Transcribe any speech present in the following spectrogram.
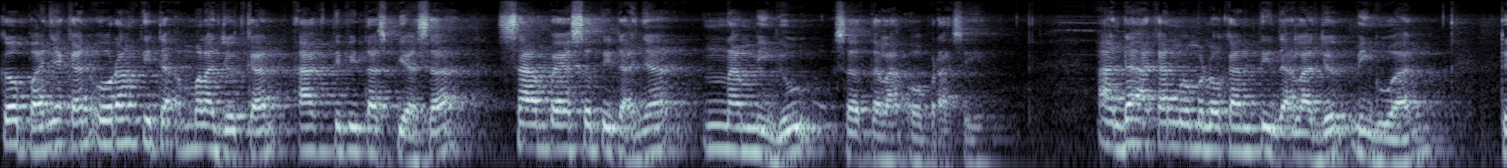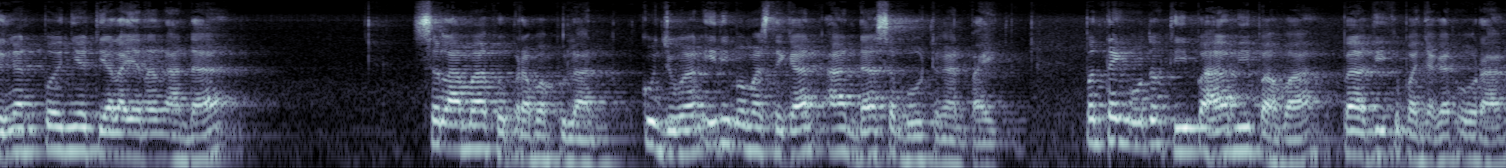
Kebanyakan orang tidak melanjutkan aktivitas biasa sampai setidaknya 6 minggu setelah operasi. Anda akan memerlukan tindak lanjut mingguan dengan penyedia layanan Anda selama beberapa bulan. Kunjungan ini memastikan Anda sembuh dengan baik. Penting untuk dipahami bahwa bagi kebanyakan orang,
